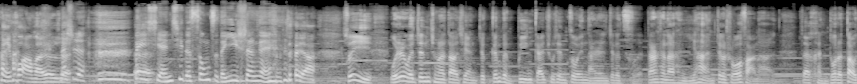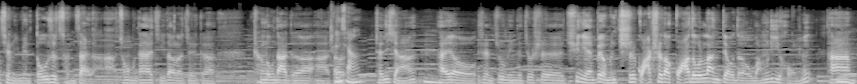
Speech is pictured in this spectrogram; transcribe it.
废话吗？是不那是？是被嫌弃的松子的一生哎。对呀、所以我认为真诚的道歉就根本不应该出现“作为男人”这个词。但是呢，很遗憾，这个说法呢，在很多的道歉里面都是存在的啊。从我们刚才提到了这个成龙大哥啊，陈翔，陈翔，嗯。还有是很著名的，就是去年被我们吃瓜吃到瓜都烂掉的王力宏，他嗯。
